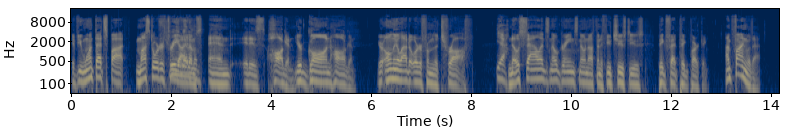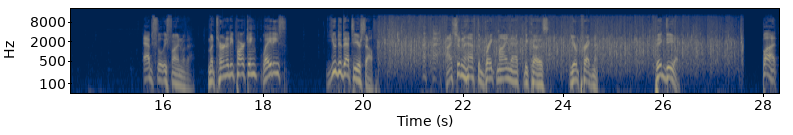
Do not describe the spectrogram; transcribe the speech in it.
if you want that spot. Must order three, Three items, and it is hogging. You're gone hogging. You're only allowed to order from the trough. Yeah. No salads, no greens, no nothing if you choose to use big fat pig parking. I'm fine with that. Absolutely fine with that. Maternity parking, ladies, you did that to yourself. I shouldn't have to break my neck because you're pregnant. Big deal. But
